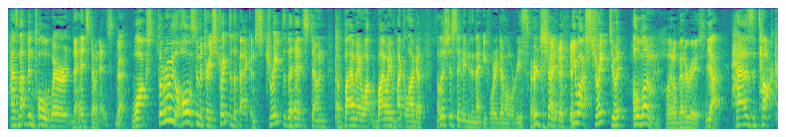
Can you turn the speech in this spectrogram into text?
has not been told where the headstone is. Yeah. Walks through the whole cemetery, straight to the back, and straight to the headstone of Biawa, Wa- Biawa Makalaga. Now let's just say maybe the night before he done a little research. Right? he walks straight to it alone. A little better race. Yeah, has the talk.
